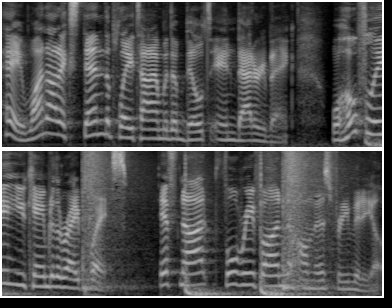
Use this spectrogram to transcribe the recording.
hey, why not extend the playtime with a built-in battery bank? Well, hopefully you came to the right place. If not, full refund on this free video.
